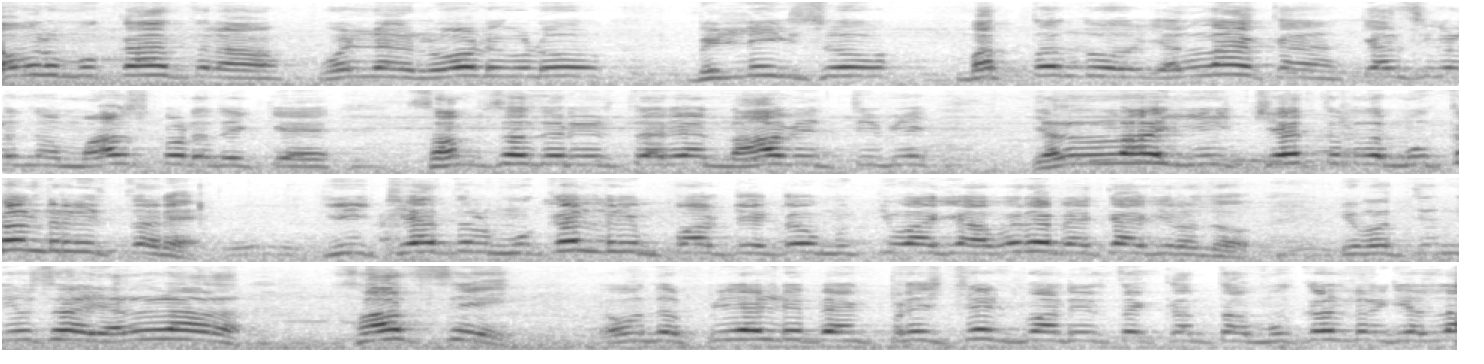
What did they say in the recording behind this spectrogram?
ಅವ್ರ ಮುಖಾಂತರ ಒಳ್ಳೆ ರೋಡ್ಗಳು ಬಿಲ್ಡಿಂಗ್ಸು ಮತ್ತೊಂದು ಎಲ್ಲ ಕೆಲಸಗಳನ್ನು ಮಾಡಿಸ್ಕೊಡೋದಕ್ಕೆ ಸಂಸದರು ಇರ್ತಾರೆ, ನಾವಿರ್ತೀವಿ. ಎಲ್ಲ ಈ ಕ್ಷೇತ್ರದ ಮುಖಂಡರು ಇರ್ತಾರೆ. ಈ ಕ್ಷೇತ್ರದ ಮುಖಂಡರು ಇಂಪಾರ್ಟೆಂಟು ಮುಖ್ಯವಾಗಿ ಅವರೇ ಬೇಕಾಗಿರೋದು. ಇವತ್ತಿನ ದಿವಸ ಎಲ್ಲ ಸಾಧಿಸಿ, ಒಂದು P L D bank president ಮಾಡಿರ್ತಕ್ಕಂಥ ಮುಖಂಡರಿಗೆಲ್ಲ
